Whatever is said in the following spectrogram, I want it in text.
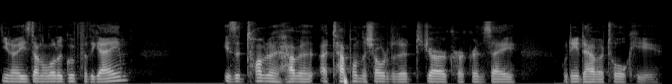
you know, he's done a lot of good for the game. Is it time to have a, a tap on the shoulder to, to Jarrod Croker and say we need to have a talk here?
